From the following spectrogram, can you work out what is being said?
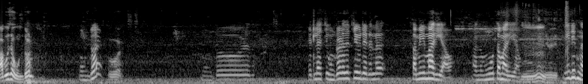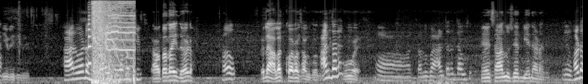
આબુ છે ઊંધો ઓય. ઊંધોળ એટલે ઊંધોળ તો કેવી રીતે? એટલે તમે મારી આવો અને હું તમારી આવું. એ રીતના? હડો શું આવતા તા હવ. એટલે હાલત ખોરવાનું ચાલુ કરું. હાલ તારે? ઓય ચાલુ ભાઈ હાલ તરત જાવું છે? એ ચાલુ છે બે દાડા એ હડો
